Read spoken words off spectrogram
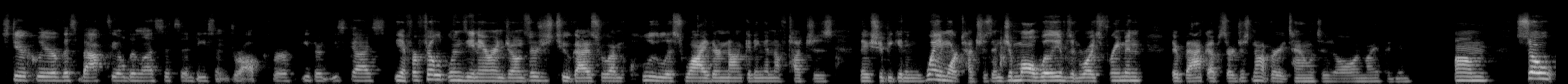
steer clear of this backfield unless it's a decent drop for either of these guys. Yeah, for Phillip Lindsay and Aaron Jones, there's just two guys who I'm clueless why they're not getting enough touches. They should be getting way more touches. And Jamaal Williams and Royce Freeman, their backups are just not very talented at all, in my opinion. Um, so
